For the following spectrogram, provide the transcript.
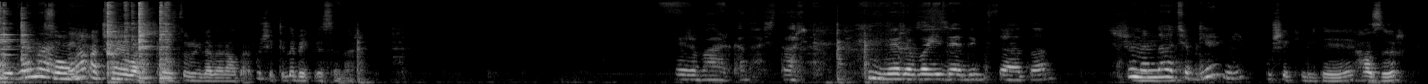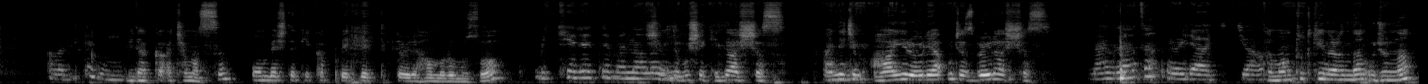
Neden anne? Sonra açmaya başlayacağız Duru'yla beraber. Bu şekilde beklesinler. Merhaba arkadaşlar. Merhabayı dedik zaten. Hemen de açabilir miyim? Bu şekilde hazır. Alabilir miyim? Bir dakika açamazsın. 15 dakika beklettik böyle hamurumuzu. Bir kere de ben alayım. Şimdi bu şekilde açacağız. Anneciğim hayır öyle yapmayacağız. Böyle açacağız. Ben zaten öyle açacağım. Tamam tut kenarından ucundan.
